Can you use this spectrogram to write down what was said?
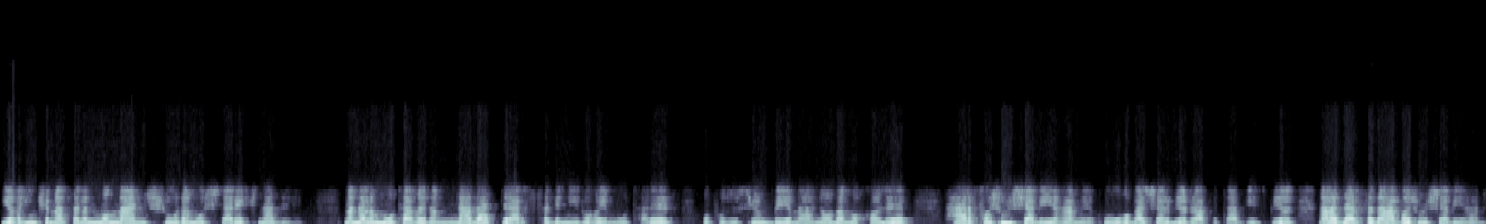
یا اینکه مثلا ما منشور مشترک نداریم. من الان معتقدم 90 درصد نیروهای معترض اپوزیسیون به معنا و مخالف حرفاشون شبیه همه. حقوق بشر بیاد رفع تبعیض بیاد. 90 درصد حرفاشون شبیه همه.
